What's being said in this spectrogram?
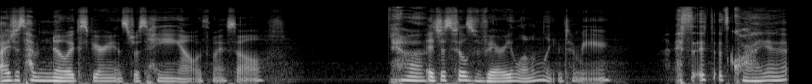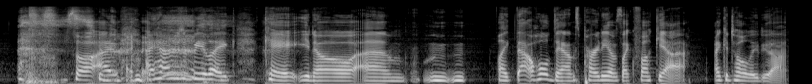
i just have no experience just hanging out with myself. Yeah. It just feels very lonely to me it's, it's, it's quiet so I, I have to be like okay you know um m- like that whole dance party i was like fuck yeah I could totally do that.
